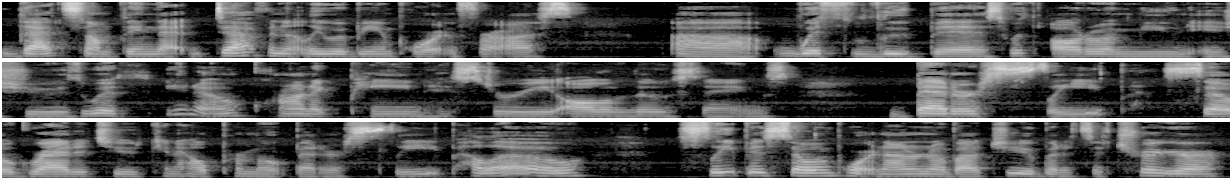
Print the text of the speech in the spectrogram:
that's something that definitely would be important for us uh, with lupus, with autoimmune issues, with, you know, chronic pain history, all of those things. Better sleep. So, gratitude can help promote better sleep. Hello. Sleep is so important. I don't know about you, but it's a trigger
